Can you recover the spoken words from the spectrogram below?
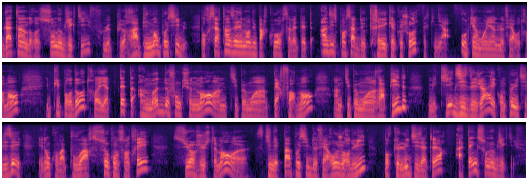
d'atteindre son objectif le plus rapidement possible. Pour certains éléments du parcours, ça va être indispensable de créer quelque chose parce qu'il n'y a aucun moyen de le faire autrement. Et puis pour d'autres, il y a peut-être un mode de fonctionnement un petit peu moins performant, un petit peu moins rapide, mais qui existe déjà et qu'on peut utiliser. Et donc on va pouvoir se concentrer sur justement euh, ce qui n'est pas possible de faire aujourd'hui pour que l'utilisateur atteigne son objectif.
